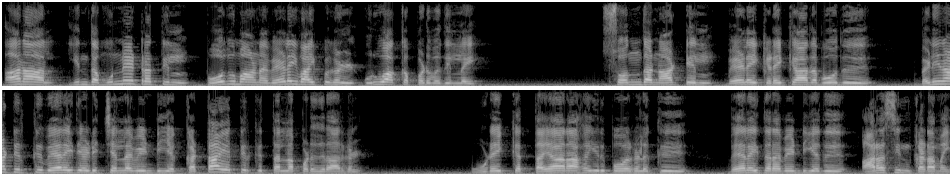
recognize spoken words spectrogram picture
ஆனால் இந்த முன்னேற்றத்தில் போதுமான வேலைவாய்ப்புகள் உருவாக்கப்படுவதில்லை. சொந்த நாட்டில் வேலை கிடைக்காத போது வெளிநாட்டிற்கு வேலை தேடிச் செல்ல வேண்டிய கட்டாயத்திற்கு தள்ளப்படுகிறார்கள். உழைக்க தயாராக இருப்பவர்களுக்கு வேலை தர வேண்டியது அரசின் கடமை.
